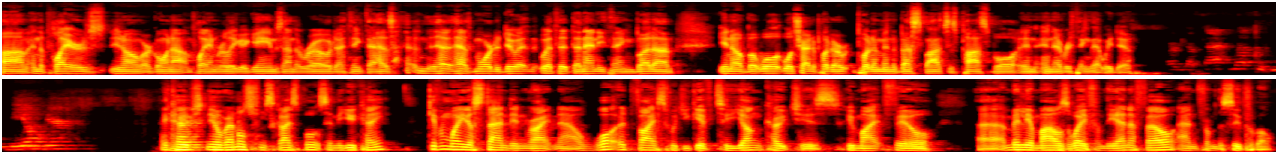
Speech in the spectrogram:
um, and the players, you know, are going out and playing really good games on the road. I think that has that has more to do it with it than anything. But um, you know, but we'll we'll try to put our put them in the best spots as possible in, in everything that we do. Hey, Coach Neil Reynolds from Sky Sports in the UK. Given where you're standing right now, what advice would you give to young coaches who might feel uh, a million miles away from the NFL and from the Super Bowl?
